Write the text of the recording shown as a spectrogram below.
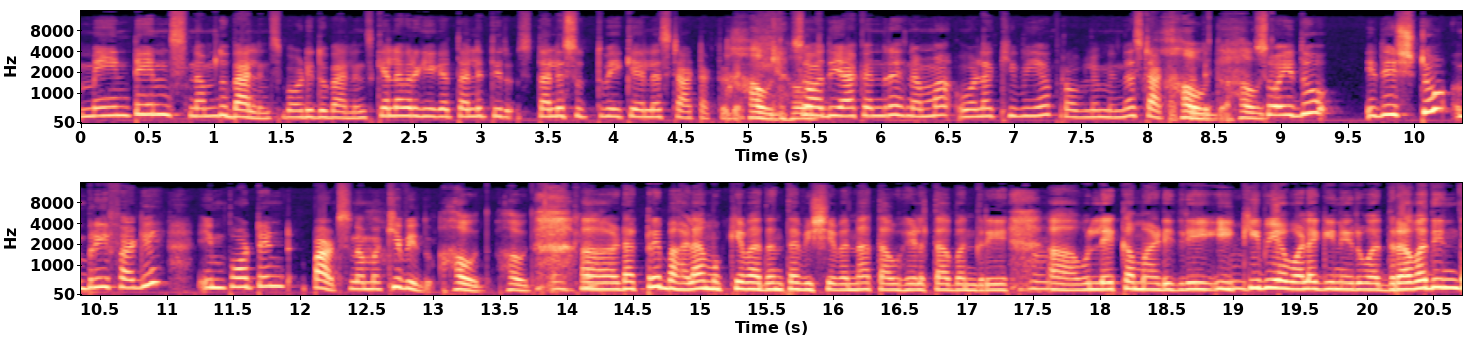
ಮೇಂಟೈನ್ಸ್ ನಮ್ದು ಬ್ಯಾಲೆನ್ಸ್ ಬಾಡಿದು ಬ್ಯಾಲೆನ್ಸ್ ಕೆಲವರಿಗೆ ಈಗ ತಲೆ ತಿರು ತಲೆ ಸುತ್ತುವಿಕೆ ಎಲ್ಲ ಸ್ಟಾರ್ಟ್ ಆಗ್ತದೆ. ಸೊ ಅದು ಯಾಕಂದ್ರೆ ನಮ್ಮ ಒಳಕಿವಿಯ ಪ್ರಾಬ್ಲಮ್ ಇಂದ ಸ್ಟಾರ್ಟ್ ಆಗ್ತದೆ. ಸೊ ಇದು ಇದಿಷ್ಟು ಬ್ರೀಫ್ ಆಗಿ ಇಂಪಾರ್ಟೆಂಟ್ ಪಾರ್ಟ್ಸ್ ನಮ್ಮ ಕಿವಿದು. ಹೌದು ಹೌದು. ಡಾಕ್ಟ್ರೆ ಬಹಳ ಮುಖ್ಯವಾದಂತ ವಿಷಯವನ್ನ ತಾವು ಹೇಳ್ತಾ ಬಂದ್ರಿ. ಉಲ್ಲೇಖ ಮಾಡಿದ್ರಿ. ಈ ಕಿವಿಯ ಒಳಗಿನಿರುವ ದ್ರವದಿಂದ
